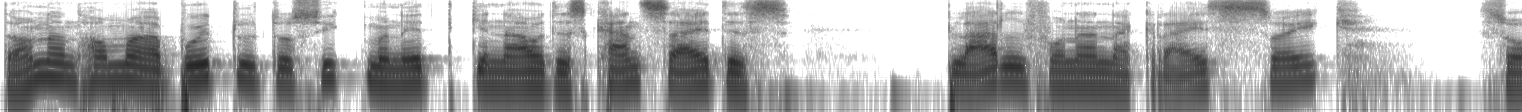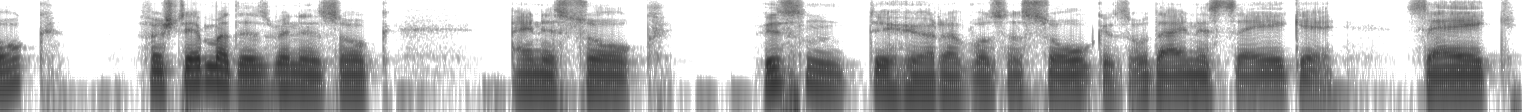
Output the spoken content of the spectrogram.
Dann haben wir ein Beutel, da sieht man nicht genau, das kann sein, das Bladel von einer Kreissäg, Sog. Versteht man das, wenn ich sage, eine Sog? Wissen die Hörer, was ein Sog ist? Oder eine Säge, Säg.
